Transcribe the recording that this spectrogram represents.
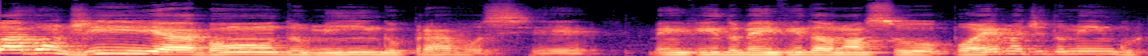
Olá, bom dia, bom domingo para você. Bem-vindo, bem-vindo ao nosso Poema de Domingo.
